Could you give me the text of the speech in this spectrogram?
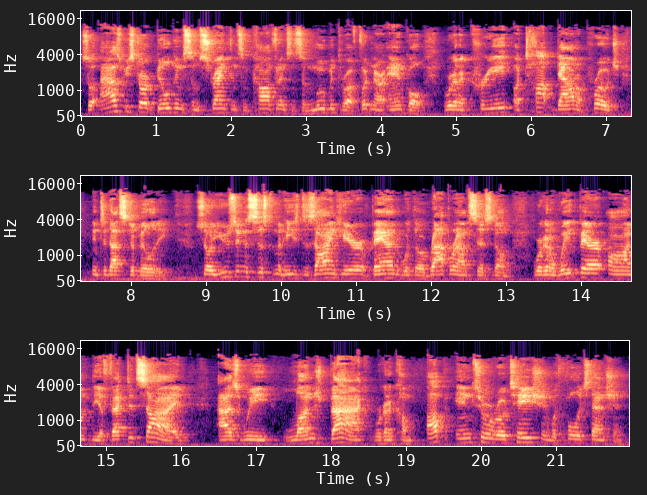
So as we start building some strength and some confidence and some movement through our foot and our ankle, we're gonna create a top-down approach into that stability. So using the system that he's designed here, a band with a wraparound system, we're gonna weight bear on the affected side as we lunge back, we're gonna come up into a rotation with full extension.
